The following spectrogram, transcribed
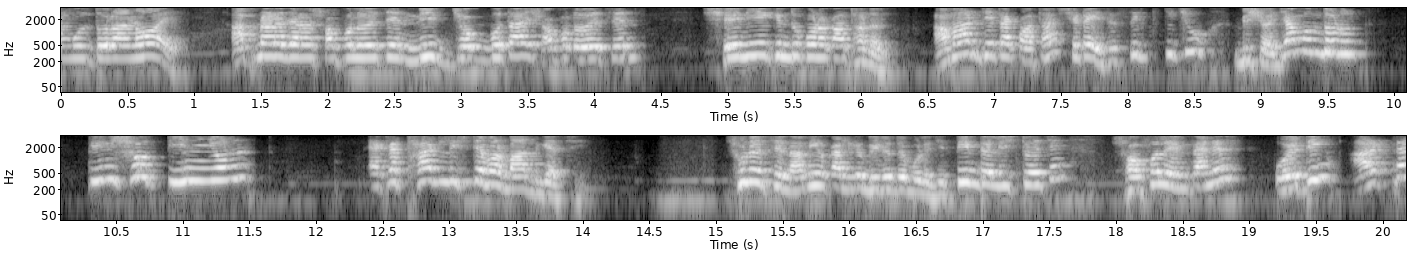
আঙুল তোলা নয়। আপনারা যারা সফল হয়েছেন নিজ যোগ্যতায় সফল হয়েছেন, সে নিয়ে কিন্তু কোনো কথা নয়। আমার যেটা কথা, সেটা এসএসসির কিছু বিষয়। যেমন ধরুন, তিনশো তিনজন একটা থার্ড লিস্টে আবার বাদ গেছে। শুনেছেন, আমিও কালকে ভিডিওতে বলেছি। তিনটে লিস্ট হয়েছে, সফল এম প্যানেল ওয়েটিং আরেকটা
